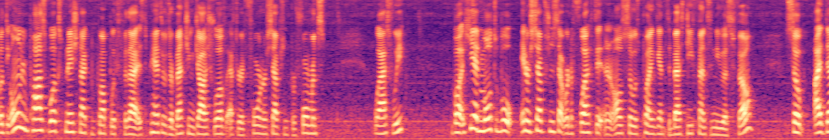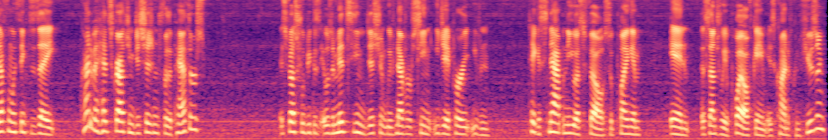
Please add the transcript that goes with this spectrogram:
But the only possible explanation I can come up with for that is the Panthers are benching Josh Love after a four interception performance last week. But he had multiple interceptions that were deflected and also was playing against the best defense in the USFL. So I definitely think this is a kind of a head scratching decision for the Panthers. Especially because it was a mid-season addition. We've never seen EJ Perry even take a snap in the USFL, so playing him in essentially a playoff game is kind of confusing.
